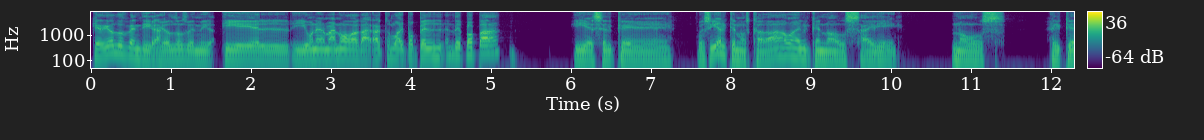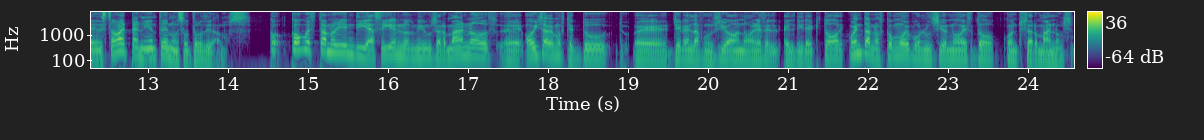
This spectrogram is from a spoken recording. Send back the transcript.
que Dios los bendiga. Que Dios los bendiga. Y, el, y un hermano agarra como el papel de papá y es el que, pues sí, el que nos cagaba, el que nos, ahí, nos, el que estaba al pendiente de nosotros, digamos. ¿Cómo están hoy en día? ¿Siguen los mismos hermanos? Eh, hoy sabemos que tú eh, tienes la función o eres el, director. Cuéntanos cómo evolucionó esto con tus hermanos.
